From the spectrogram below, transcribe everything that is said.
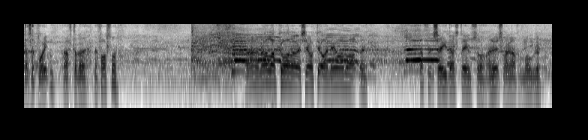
Disappointing after the, the first one. And another corner at Celtic on the hour mark. Different side this time, so an outswinger from Mulgrew.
